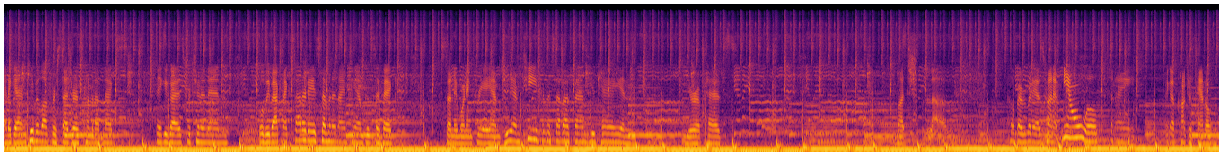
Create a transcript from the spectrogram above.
And again, keep it love for Cedrus coming up next. Thank you guys for tuning in. We'll be back next Saturday, 7 to 9 p.m. Pacific. Sunday morning, 3 a.m. GMT for the Sub FM UK and Europe heads. Much love. Hope everybody has fun at Meow Wolf tonight. Big up Contra Scandal.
